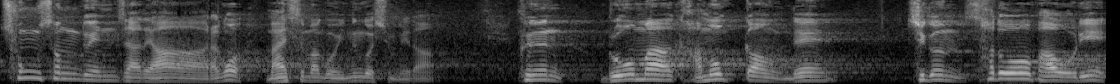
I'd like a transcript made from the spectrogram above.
충성된 자라라고 말씀하고 있는 것입니다. 그는 로마 감옥 가운데 지금 사도 바울이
